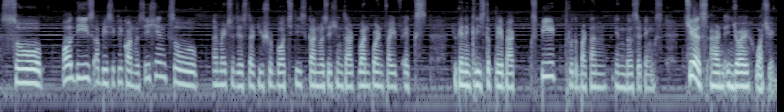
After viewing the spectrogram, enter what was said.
so, all these are basically conversations. So i might suggest that you should watch these conversations at 1.5x you can increase the playback speed through the button in the settings. Cheers and enjoy watching.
